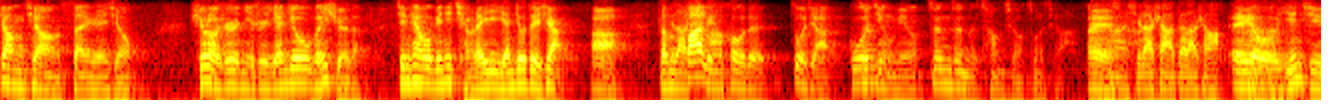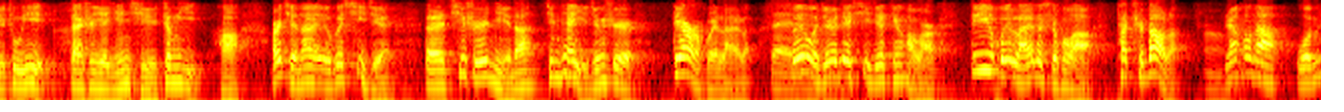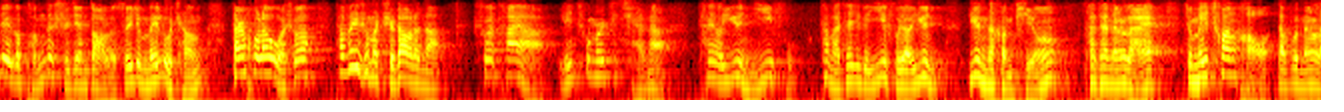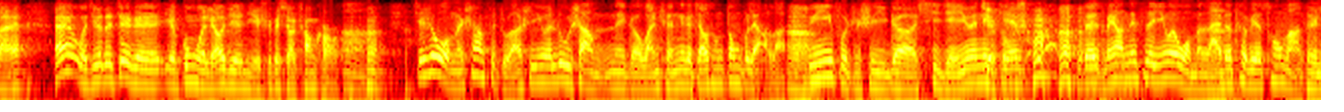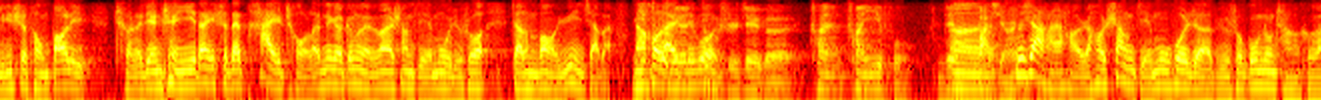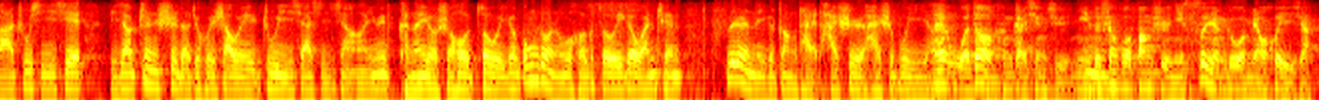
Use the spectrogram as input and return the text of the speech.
锵锵三人行，徐老师，你是研究文学的，今天我给你请来一研究对象啊，咱们八零后的作家郭敬明，真正的畅销作家。哎，啊，徐老师好，德老师好。哎呦，引起注意，但是也引起争议哈。而且呢，有个细节，呃，其实你呢，今天已经是第二回来了，对，所以我觉得这细节挺好玩。第一回来的时候啊，他迟到了。然后呢，我们这个棚的时间到了，所以就没录成。但是后来我说他为什么迟到了呢？说他呀，临出门之前呢，他要熨衣服，他把他这个衣服要熨熨得很平。他才能来，就没穿好，他不能来。哎，我觉得这个也供我了解你是个小窗口。嗯，其实我们上次主要是因为路上那个完全那个交通动不了了，嗯熨衣服只是一个细节，因为那天 对没有那次因为我们来的特别匆忙，所以临时从包里扯了件衬衣，但是实在太丑了，那个根本没办法上节目，就说叫他们帮我熨一下吧。那后来结果重视这个穿穿衣服。嗯，私下还好，然后上节目或者比如说公众场合啊，出席一些比较正式的，就会稍微注意一下形象啊，因为可能有时候作为一个公众人物和作为一个完全私人的一个状态，还是还是不一样。哎，我倒很感兴趣，你的生活方式，你私人给我描绘一下。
